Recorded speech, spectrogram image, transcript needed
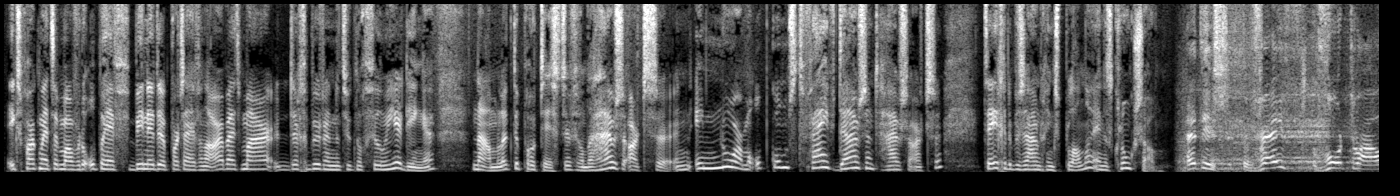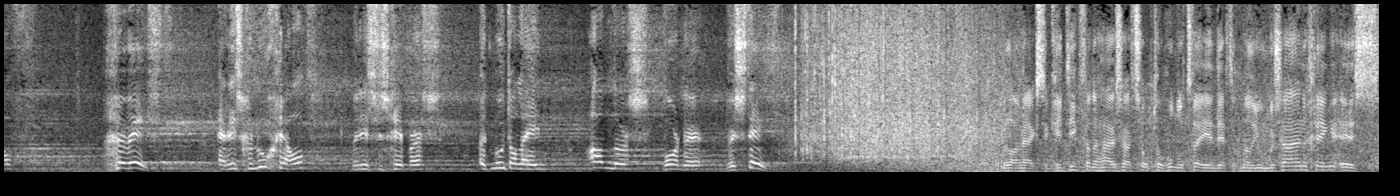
Ik sprak met hem over de ophef binnen de Partij van de Arbeid... maar er gebeuren natuurlijk nog veel meer dingen. Namelijk de protesten van de huisartsen. Een enorme opkomst, 5000 huisartsen... tegen de bezuinigingsplannen en het klonk zo. Het is vijf voor twaalf geweest. Er is genoeg geld, minister Schippers. Het moet alleen anders worden besteed. De belangrijkste kritiek van de huisartsen op de 132 miljoen bezuiniging is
